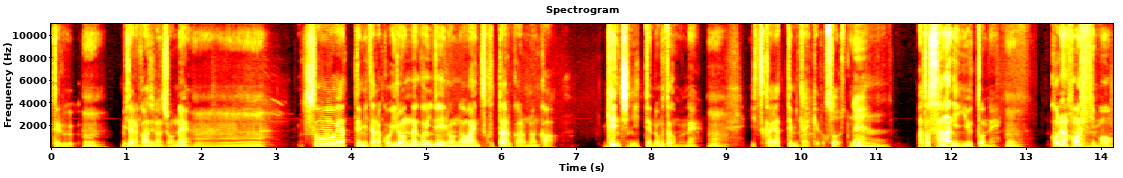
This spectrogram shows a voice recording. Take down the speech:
てるうん。みたいな感じなんでしょうね、うーん。そうやって見たらこういろんな国でいろんなワイン作ってあるからなんか現地に行って飲むとかもねうん。いつかやってみたいけど。うそうですね。んあとさらに言うとねうん。これの本にも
